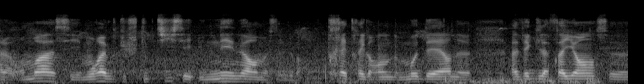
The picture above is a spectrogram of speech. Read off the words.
Alors moi, c'est mon rêve depuis que je suis tout petit, c'est une énorme salle de bain. Très très grande, moderne, euh, avec de la faïence euh,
